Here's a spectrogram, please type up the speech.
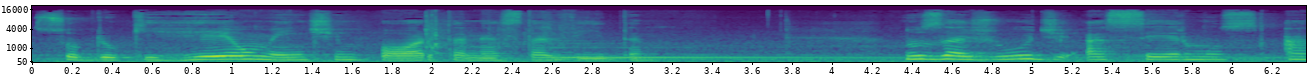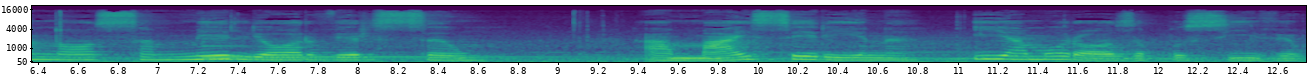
sobre o que realmente importa nesta vida. Nos ajude a sermos a nossa melhor versão, a mais serena e amorosa possível.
